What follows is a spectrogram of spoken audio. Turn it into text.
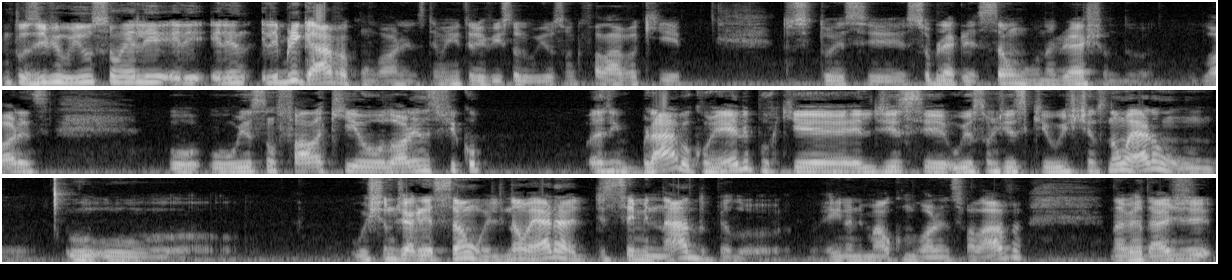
Inclusive, o Wilson ele, ele, ele, ele brigava com o Lawrence. Tem uma entrevista do Wilson que falava que, tu citou esse sobre agressão, o aggression do, do Lawrence, o, o Wilson fala que o Lawrence ficou assim, bravo com ele, porque ele disse, o Wilson disse que o instinto não era um, o, o, o instinto de agressão, ele não era disseminado pelo reino animal, como Lawrence falava. Na verdade,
